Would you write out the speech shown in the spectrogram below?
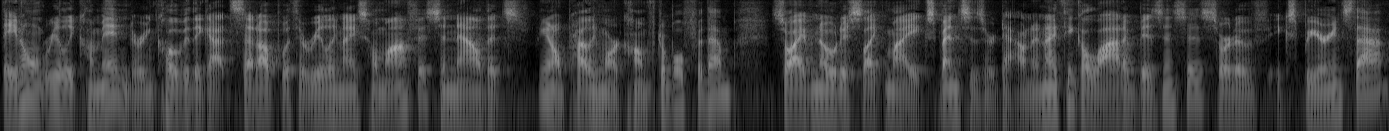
they don't really come in during COVID. They got set up with a really nice home office, and now that's you know probably more comfortable for them. So I've noticed like my expenses are down, and I think a lot of businesses sort of experience that.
